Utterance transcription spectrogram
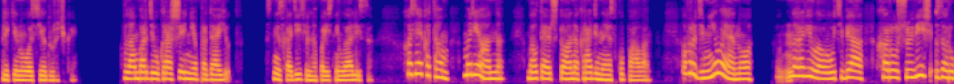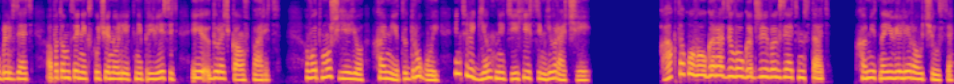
прикинулась я дурочкой. В ломбарде украшения продают, снисходительно пояснила Алиса. Хозяйка там Марианна. Болтают, что она краденая скупала. Вроде милая, но норовила у тебя хорошую вещь за рубль взять, а потом ценник с кучей нулей к ней привесить и дурачкам впарить. Вот муж ее, Хамид, другой, интеллигентный, тихий, из семьи врачей. Как такого угораздило у Гаджиевых зятем стать? Хамид на ювелира учился.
